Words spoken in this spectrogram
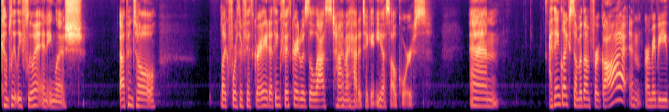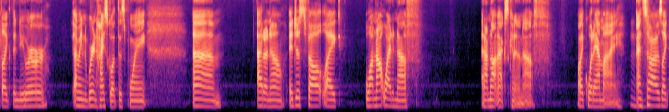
completely fluent in English up until like fourth or fifth grade. I think fifth grade was the last time I had to take an ESL course. And I think like some of them forgot and or maybe like the newer I mean, we're in high school at this point. Um I don't know. It just felt like, well, I'm not white enough and I'm not Mexican enough. Like what am I? And so I was like,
